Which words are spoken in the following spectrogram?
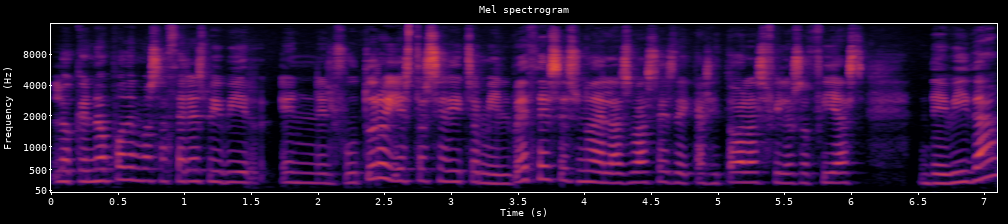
lo que no podemos hacer es vivir en el futuro, y esto se ha dicho mil veces, es una de las bases de casi todas las filosofías de vida.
